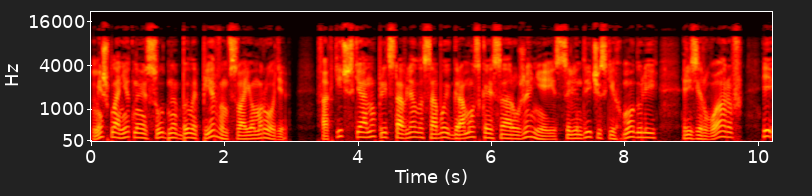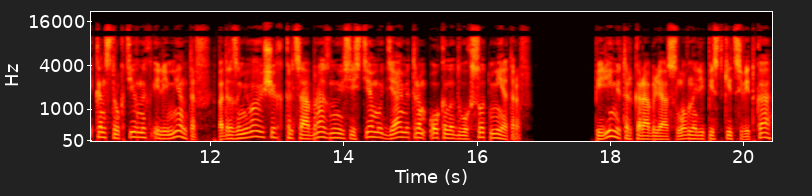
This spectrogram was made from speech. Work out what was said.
Межпланетное судно было первым в своем роде. Фактически оно представляло собой громоздкое сооружение из цилиндрических модулей, резервуаров и конструктивных элементов, подразумевающих кольцеобразную систему диаметром около 200 метров. Периметр корабля, словно лепестки цветка,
